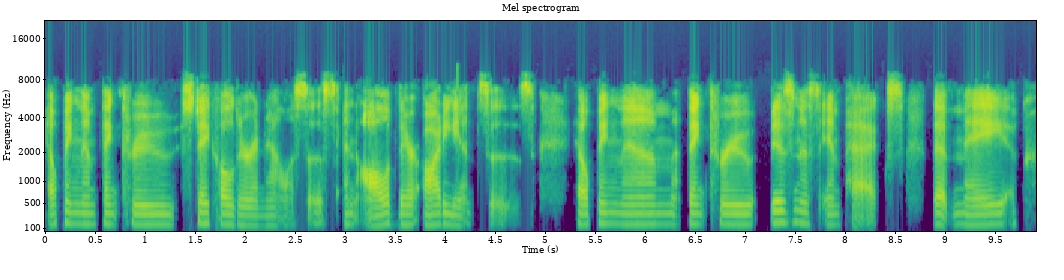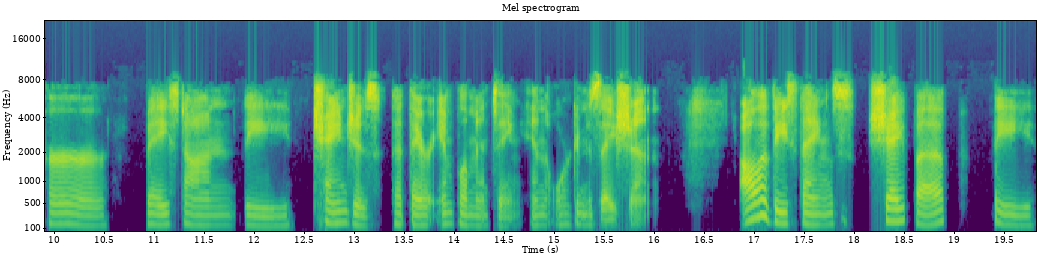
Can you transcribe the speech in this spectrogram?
helping them think through stakeholder analysis and all of their audiences, helping them think through business impacts that may occur based on the changes that they're implementing in the organization. All of these things shape up the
